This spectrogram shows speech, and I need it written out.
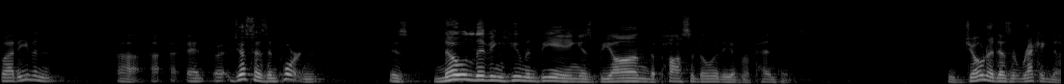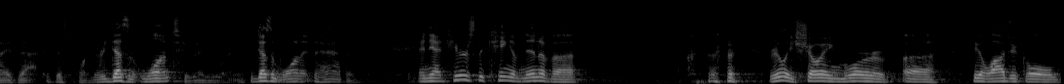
But even, uh, uh, and uh, just as important, is no living human being is beyond the possibility of repentance. See, Jonah doesn't recognize that at this point, or he doesn't want to anyway. He doesn't want it to happen. And yet, here's the king of Nineveh really showing more uh, theological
